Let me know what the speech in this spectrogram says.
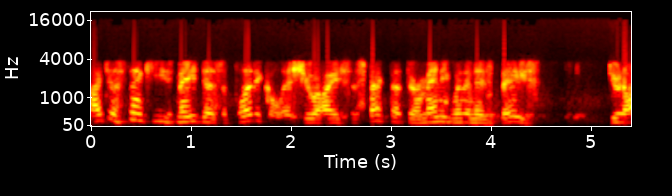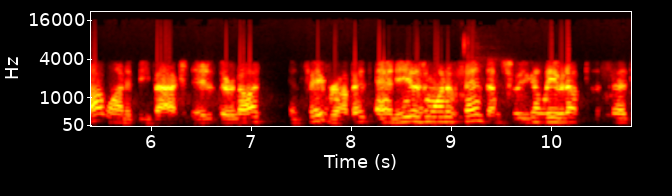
I just think he's made this a political issue. I suspect that there are many within his base do not want to be vaccinated. They're not in favor of it, and he doesn't want to offend them, so he's going to leave it up to the feds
